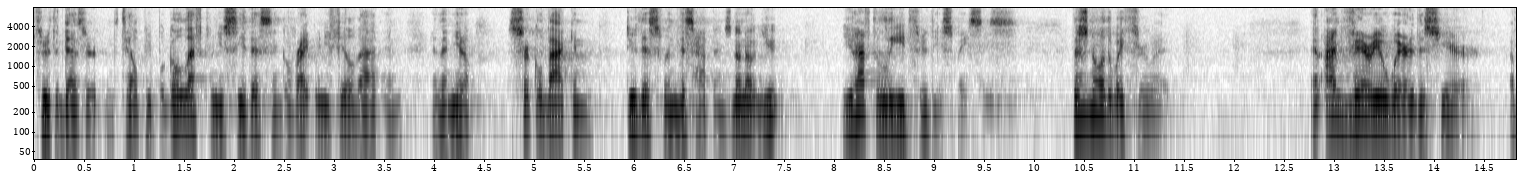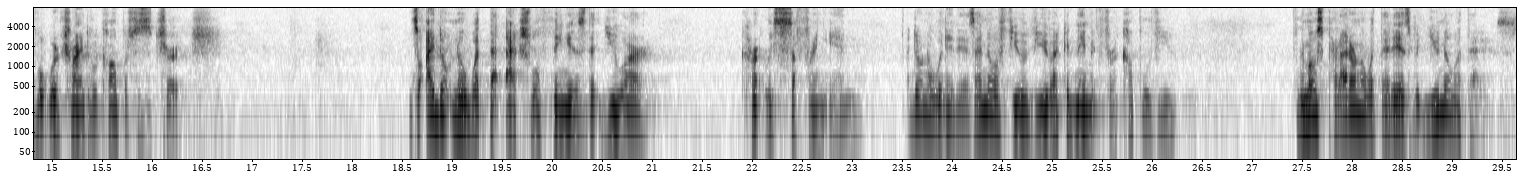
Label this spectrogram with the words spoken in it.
through the desert and tell people, go left when you see this and go right when you feel that, and, and then, you know, circle back and do this when this happens. No, no, you, you have to lead through these spaces. There's no other way through it. And I'm very aware this year of what we're trying to accomplish as a church. And so I don't know what that actual thing is that you are currently suffering in. I don't know what it is. I know a few of you. I could name it for a couple of you. For the most part, I don't know what that is, but you know what that is.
